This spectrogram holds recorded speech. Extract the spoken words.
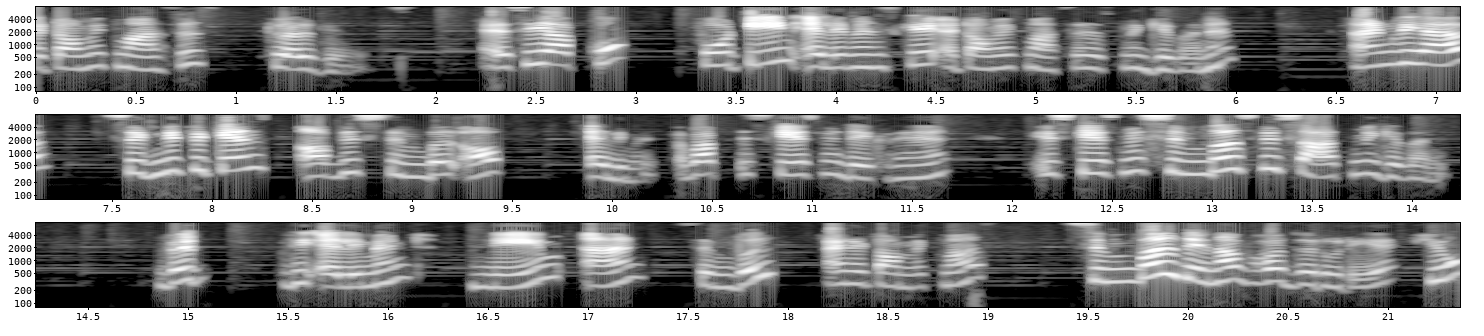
atomic mass is 12 units ऐसे ही आपको 14 एलिमेंट्स के एटॉमिक मासेस इसमें गिवन है. And we have significance of this symbol of element अब आप इस केस में देख रहे हैं इस केस में सिंबल्स भी साथ में given. With the element name and symbol and atomic mass symbol देना बहुत ज़रूरी है। क्यों?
